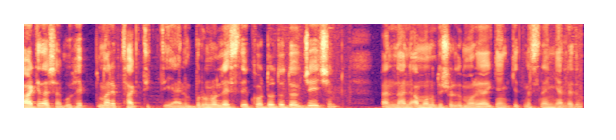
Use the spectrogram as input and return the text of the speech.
arkadaşlar bu hep bunlar hep taktikti. Yani Bruno Leslie'yi koridorda döveceği için Ben de hani Amon'u düşürdüm oraya gank gitmesini engelledim.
